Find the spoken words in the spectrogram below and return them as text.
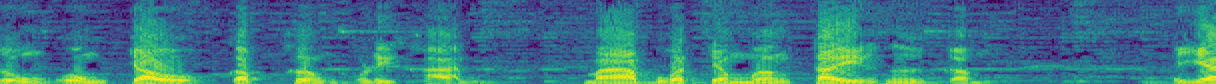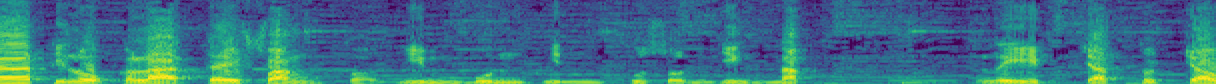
สงฆ์องค์เจ้ากับเครื่องบริขาร มาบวชยังเมืองใต้ฮื้อกำพญาติโลกกราชได้ฟังก็อิ่มบุญอินกุศลยิ่งนัก รีบจัดตุเจ้า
